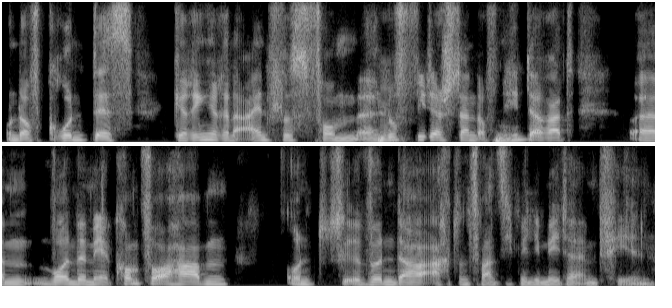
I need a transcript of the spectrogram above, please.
und aufgrund des geringeren Einfluss vom äh, Mhm. Luftwiderstand auf dem Hinterrad ähm, wollen wir mehr Komfort haben und äh, würden da 28 Millimeter empfehlen.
